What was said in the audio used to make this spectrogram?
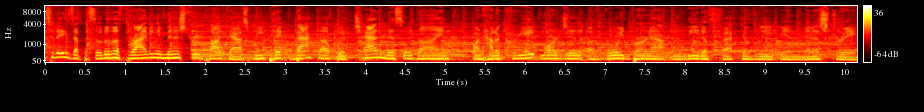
today's episode of the Thriving in Ministry podcast, we pick back up with Chad Missildine on how to create margin, avoid burnout, and lead effectively in ministry.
